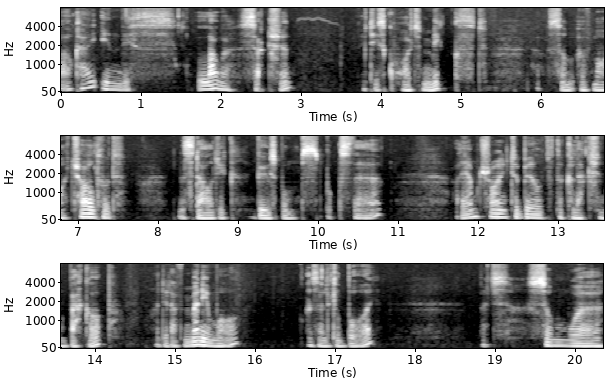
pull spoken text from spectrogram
Okay, in this lower section it is quite mixed. Some of my childhood nostalgic Goosebumps books there. I am trying to build the collection back up. I did have many more as a little boy, but some were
